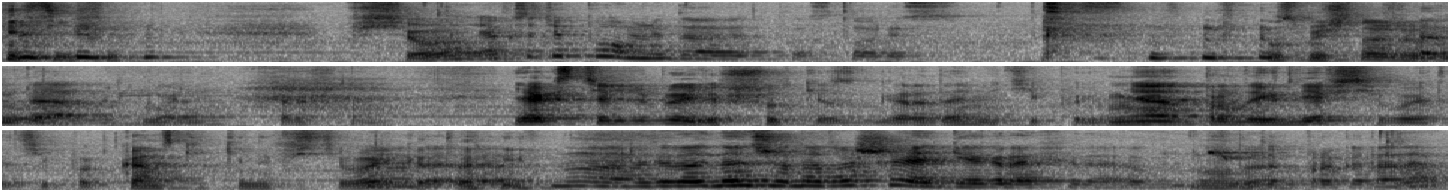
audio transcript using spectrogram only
Все. Я, кстати, помню, да, это сторис. Ну, смешно же было. Да, прикольно. Хорошо. Я, кстати, люблю эти шутки с городами, типа. У меня, правда, их две всего. Это типа Канский кинофестиваль, ну, который. Да. Ну, это даже надо расширять географию, да, ну, да. про города. Да.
